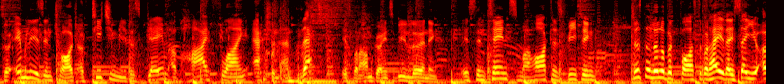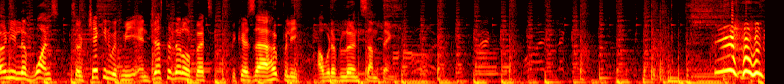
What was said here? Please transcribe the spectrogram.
So Emily is in charge of teaching me this game of high flying action and that is what I'm going to be learning. It's intense, my heart is beating just a little bit faster, but hey, they say you only live once, so check in with me in just a little bit because uh, hopefully I would have learned something.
